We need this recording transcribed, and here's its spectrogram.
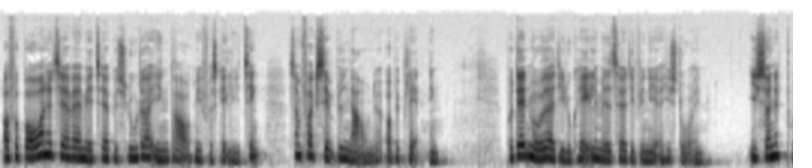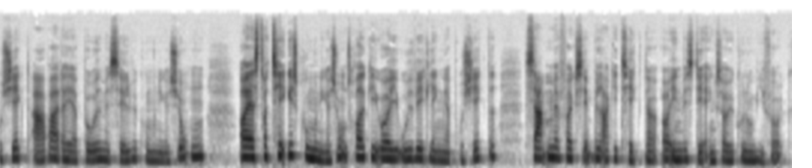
og få borgerne til at være med til at beslutte og inddrage dem i forskellige ting, som for eksempel navne og beplantning. På den måde er de lokale med til at definere historien. I sådan et projekt arbejder jeg både med selve kommunikationen og er strategisk kommunikationsrådgiver i udviklingen af projektet, sammen med for eksempel arkitekter og investerings- og økonomifolk.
